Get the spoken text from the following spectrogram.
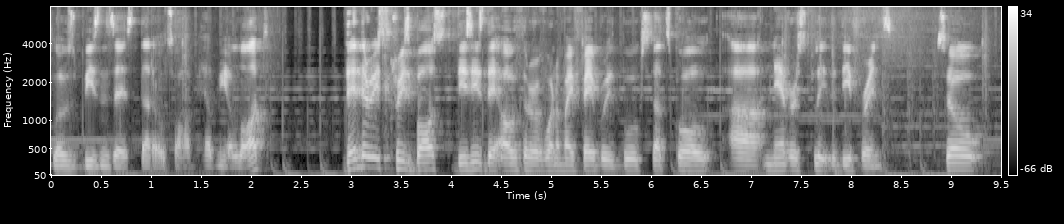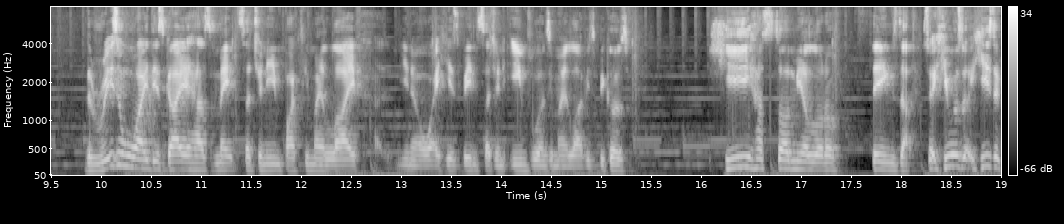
close businesses that also have helped me a lot. Then there is Chris Voss. This is the author of one of my favorite books. That's called uh, never split the difference. So the reason why this guy has made such an impact in my life, you know, why he's been such an influence in my life is because he has taught me a lot of things that so he was he's a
